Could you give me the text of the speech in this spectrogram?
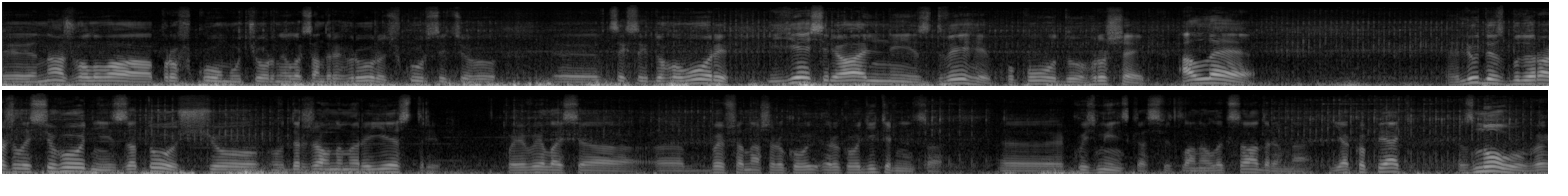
Е, Наш голова профкому Чорний Олександр Григорович в курсі цього е, цих всіх договорів. І є реальні здвиги по поводу грошей. Але Люди збудоражились сьогодні за те, що в державному реєстрі з'явилася е, бивша наша руководительниця е, Кузьмінська Світлана Олександрівна, як опять знову е,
